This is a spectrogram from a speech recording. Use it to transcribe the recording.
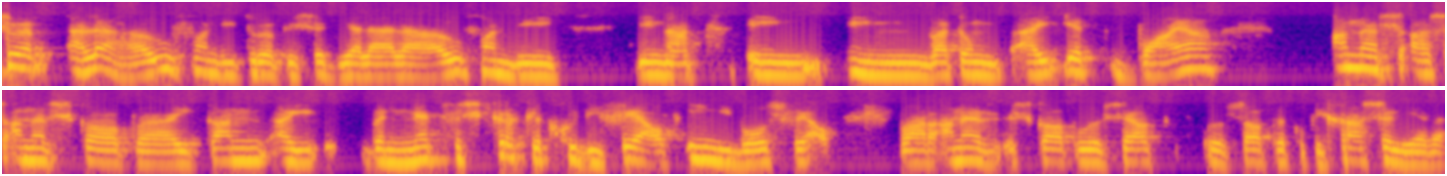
So hulle hou van die tropiese dele, hulle hou van die die nat en en wat hom hy eet baie anders as ander skape. Hy kan hy benut verskriklik goed die veld en die bosveld waar ander skape hoofsaak hoofsaaklik op die grasse lewe,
